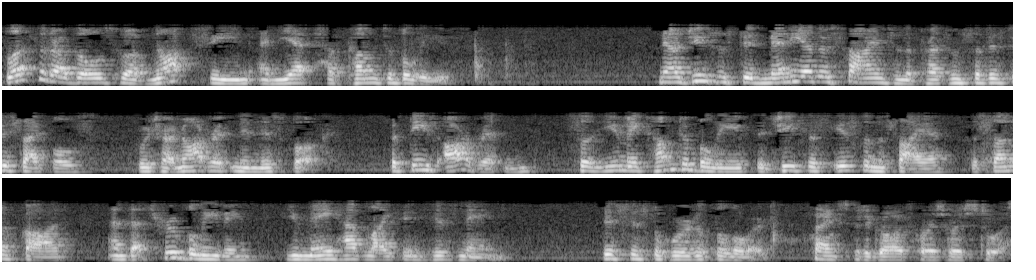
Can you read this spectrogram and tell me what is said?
Blessed are those who have not seen and yet have come to believe. Now Jesus did many other signs in the presence of his disciples, which are not written in this book, but these are written so that you may come to believe that Jesus is the Messiah, the Son of God, and that through believing you may have life in his name. This is the word of the Lord. Thanks be to God for his words to us.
